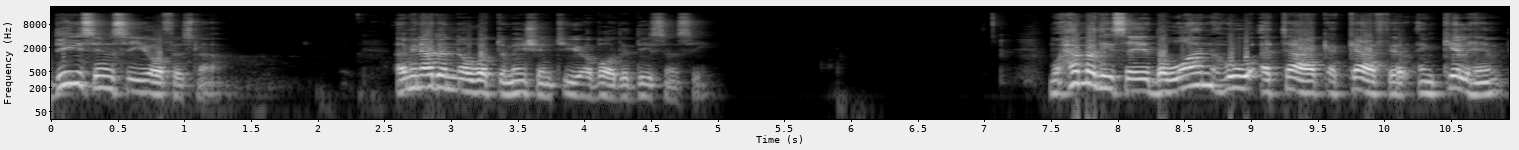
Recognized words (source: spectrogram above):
Decency of Islam. I mean, I don't know what to mention to you about the decency. Muhammad, he said, the one who attack a kafir and kill him,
